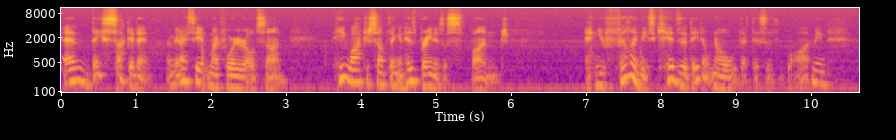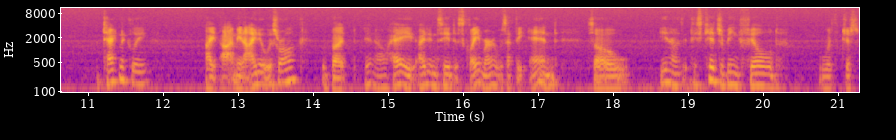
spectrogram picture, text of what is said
and they suck it in. I mean, I see it in my four-year-old son. He watches something, and his brain is a sponge. And you're filling these kids that they don't know that this is wrong. I mean, technically, I I mean I knew it was wrong, but you know, hey, I didn't see a disclaimer. It was at the end, so you know these kids are being filled with just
